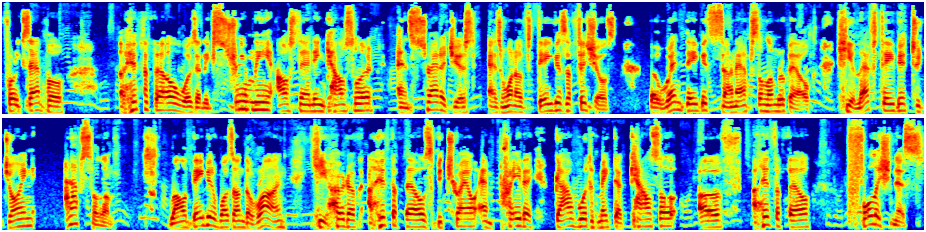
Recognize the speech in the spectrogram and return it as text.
For example, Ahithophel was an extremely outstanding counselor and strategist as one of David's officials. But when David's son Absalom rebelled, he left David to join Absalom. While David was on the run, he heard of Ahithophel's betrayal and prayed that God would make the counsel of Ahithophel foolishness.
